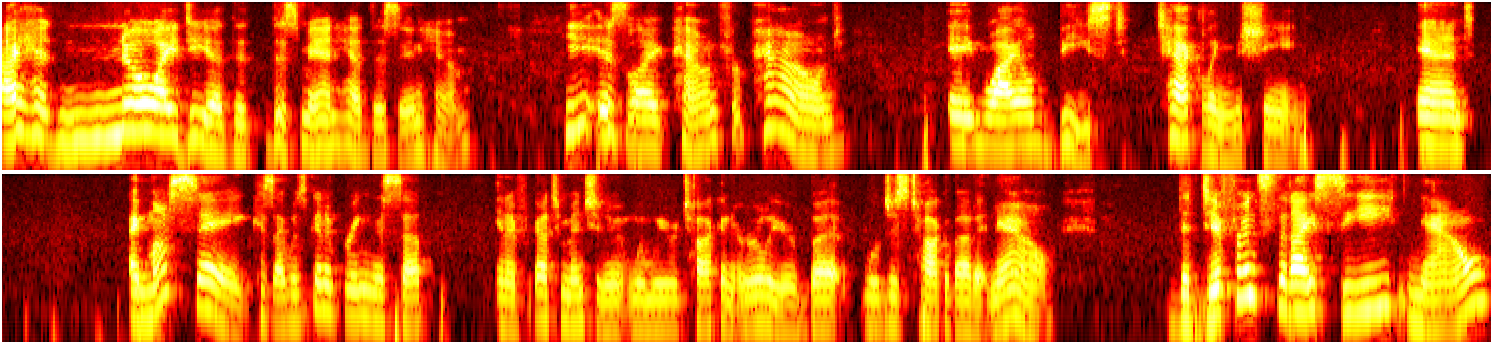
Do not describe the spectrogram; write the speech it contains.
I had no idea that this man had this in him. He is like pound for pound a wild beast tackling machine. And I must say, because I was going to bring this up and I forgot to mention it when we were talking earlier, but we'll just talk about it now. The difference that I see now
